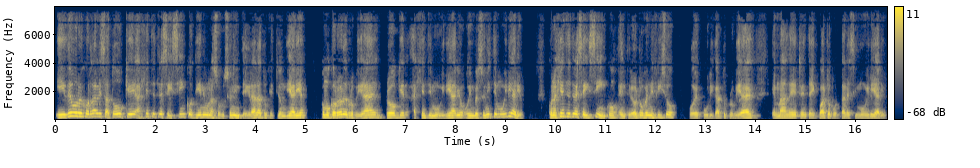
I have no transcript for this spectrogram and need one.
y debo recordarles a todos que Agente 365 tiene una solución integral a tu gestión diaria como corredor de propiedades, broker, agente inmobiliario o inversionista inmobiliario. Con Agente 365, entre otros beneficios, puedes publicar tus propiedades en más de 34 portales inmobiliarios.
